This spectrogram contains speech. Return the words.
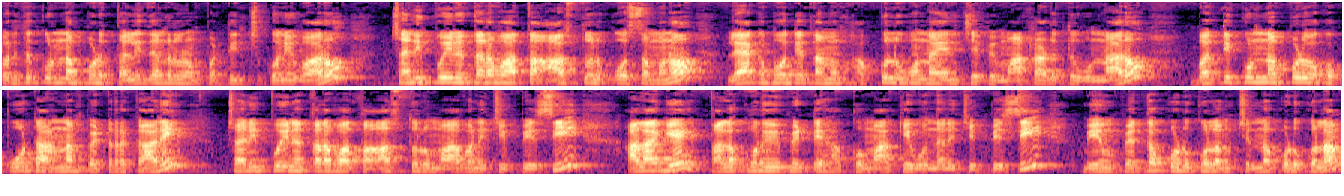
బ్రతికున్నప్పుడు తల్లిదండ్రులను పట్టించుకునే వారు చనిపోయిన తర్వాత ఆస్తుల కోసమనో లేకపోతే తమకు హక్కులు ఉన్నాయని చెప్పి మాట్లాడుతూ ఉన్నారు. బతికున్నప్పుడు ఒక పూట అన్నం పెట్టరు కానీ చనిపోయిన తర్వాత ఆస్తులు మావని చెప్పేసి అలాగే తలకొరివి పెట్టే హక్కు మాకే ఉందని చెప్పేసి మేము పెద్ద కొడుకులం చిన్న కొడుకులం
